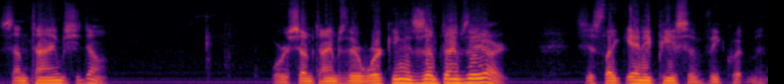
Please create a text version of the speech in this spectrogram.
Sometimes you don't. Or sometimes they're working and sometimes they aren't. It's just like any piece of equipment.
